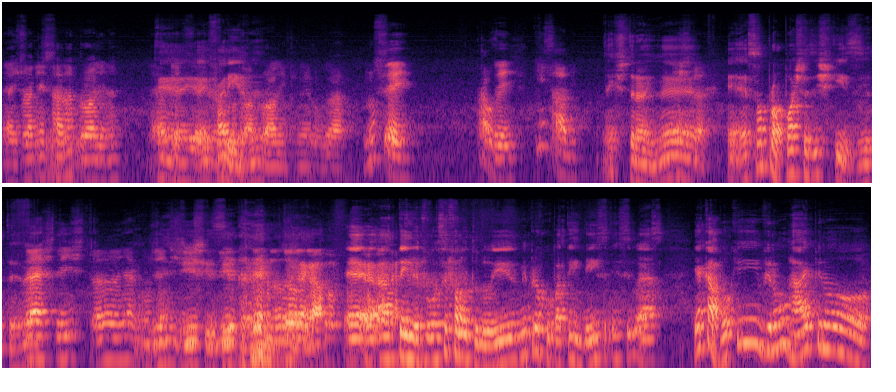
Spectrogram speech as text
É, a gente vai pensar na Broly, né? É, que aí faria, botar né? A Broly em primeiro lugar. Não sei. Talvez. Quem sabe? É estranho, É né? estranho. É, são propostas esquisitas, né? Veste estranha, com gente esquisita. esquisita. Não tô legal. É, Você falou tudo e me preocupa, a tendência tem sido essa. E acabou que virou um hype no,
